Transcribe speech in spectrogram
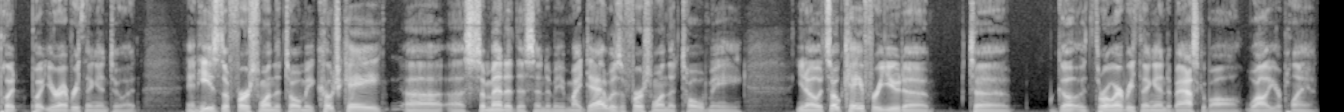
put put your everything into it. And he's the first one that told me. Coach K uh, uh, cemented this into me. My dad was the first one that told me, you know, it's okay for you to to go throw everything into basketball while you're playing.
